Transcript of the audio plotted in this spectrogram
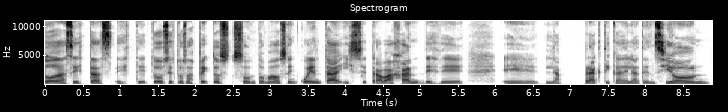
todas estas, este, todos estos aspectos son tomados en cuenta y se trabajan desde eh, la práctica de la atención,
